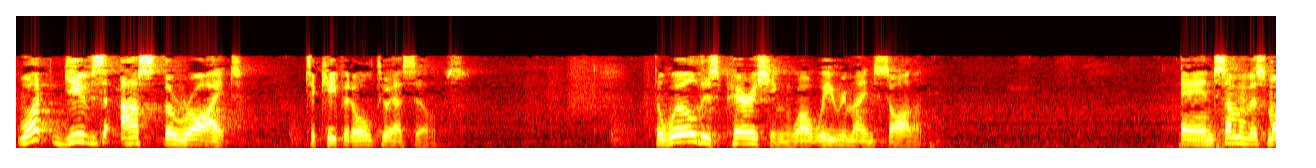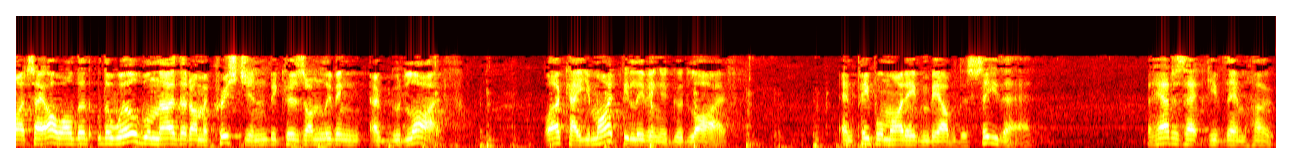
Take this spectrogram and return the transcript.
What gives us the right to keep it all to ourselves? The world is perishing while we remain silent. And some of us might say, oh, well, the, the world will know that I'm a Christian because I'm living a good life. Well, okay, you might be living a good life, and people might even be able to see that, but how does that give them hope?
